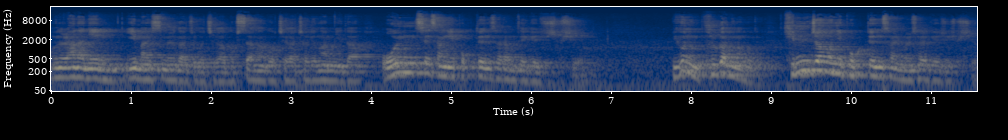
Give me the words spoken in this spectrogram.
오늘 하나님 이 말씀을 가지고 제가 묵상하고 제가 적용합니다. 온 세상이 복된 사람 되게 해주십시오. 이거는 불가능한 거죠. 김정은이 복된 삶을 살게 해주십시오.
